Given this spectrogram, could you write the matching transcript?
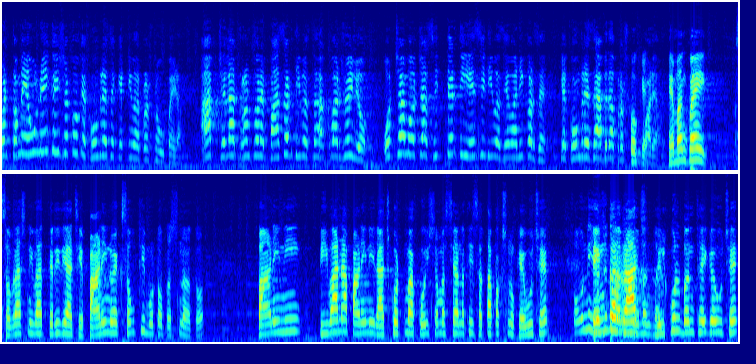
પણ તમે એવું નહીં કહી શકો કે કોંગ્રેસે કેટલી વાર પ્રશ્નો ઉપાડ્યા. આપ છેલ્લા ત્રણસો ને પાસઠ દિવસના અખબાર જોઈ લો ઓછામાં ઓછા સિત્તેરથી એસી દિવસ એવા નીકળશે કે કોંગ્રેસે આ બધા પ્રશ્નો ઉપાડ્યા. હેમાંગભાઈ સૌરાષ્ટ્રની વાત કરી રહ્યા છીએ. પાણીનો એક સૌથી મોટો પ્રશ્ન હતો. પાણીની પીવાના પાણીની રાજકોટમાં કોઈ સમસ્યા નથી સત્તાપક્ષનું કહેવું છે. ટેન્કર રાજ બિલકુલ બંધ થઈ ગયું છે.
